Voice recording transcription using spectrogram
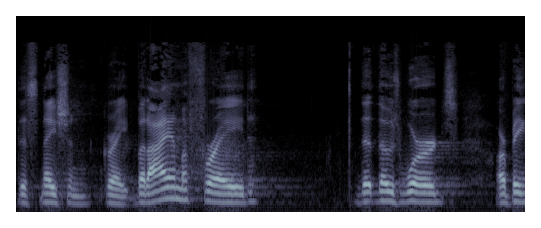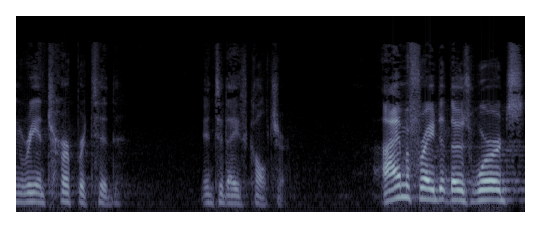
this nation great. But I am afraid that those words are being reinterpreted in today's culture. I am afraid that those words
